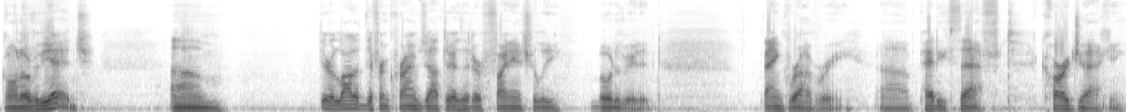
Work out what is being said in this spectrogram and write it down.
gone over the edge. Um, there are a lot of different crimes out there that are financially motivated bank robbery, uh, petty theft, carjacking.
